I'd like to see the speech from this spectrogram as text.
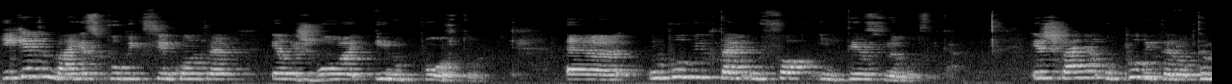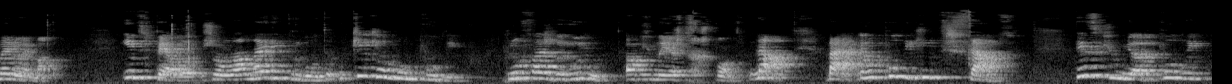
e que é também esse público que se encontra em Lisboa e no Porto. Uh, um público que tem um foco intenso na música. Em Espanha, o público também não é mau. Interpela João Almeida e pergunta o que é que é um bom público? Que não faz barulho? Ao que o maestro responde: Não. Bem, é um público interessado. Penso que o melhor público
